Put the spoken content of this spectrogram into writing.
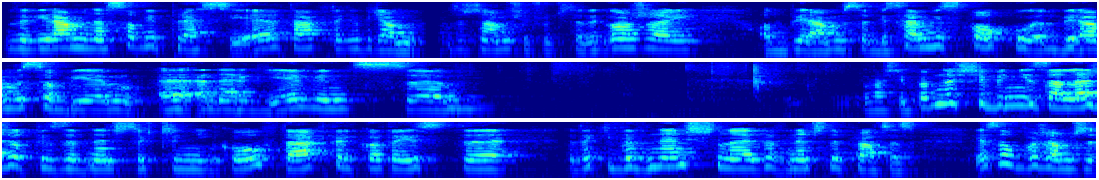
wywieramy na sobie presję, tak? Tak jak powiedziałam, zaczynamy się czuć wtedy gorzej, odbieramy sobie sami spokój, odbieramy sobie e, energię, więc właśnie pewność siebie nie zależy od tych zewnętrznych czynników, tak? Tylko to jest e, taki wewnętrzny, wewnętrzny proces. Ja zauważam, że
